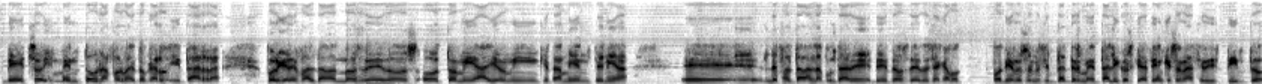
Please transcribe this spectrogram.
de hecho inventó una forma de tocar la guitarra porque le faltaban dos dedos, o Tommy Iommi, que también tenía, eh, le faltaban la punta de, de dos dedos y acabó poniéndose unos implantes metálicos que hacían que sonase distinto.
